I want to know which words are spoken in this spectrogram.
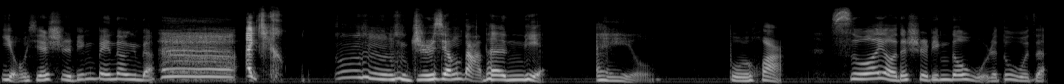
有些士兵被弄得，哎呦，嗯，只想打喷嚏。哎呦，不会儿。所有的士兵都捂着肚子，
